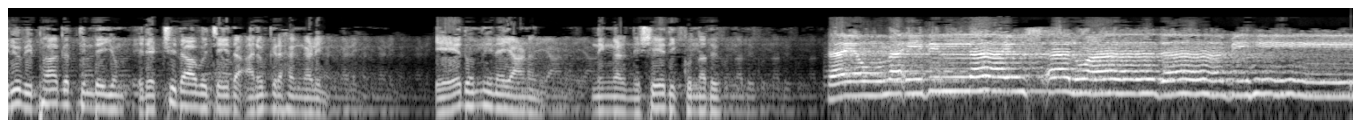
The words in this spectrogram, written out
ഇരുവിഭാഗത്തിന്റെയും രക്ഷിതാവ് ചെയ്ത അനുഗ്രഹങ്ങളിൽ ഏതൊന്നിനെയാണ് നിങ്ങൾ നിഷേധിക്കുന്നത് فيومئذ لا يسأل عن ذنبه إنس ولا جان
